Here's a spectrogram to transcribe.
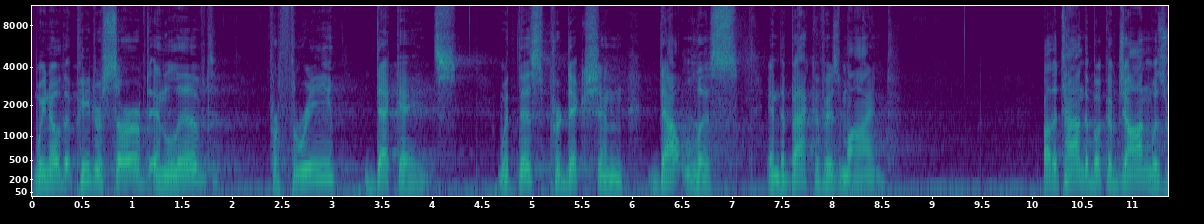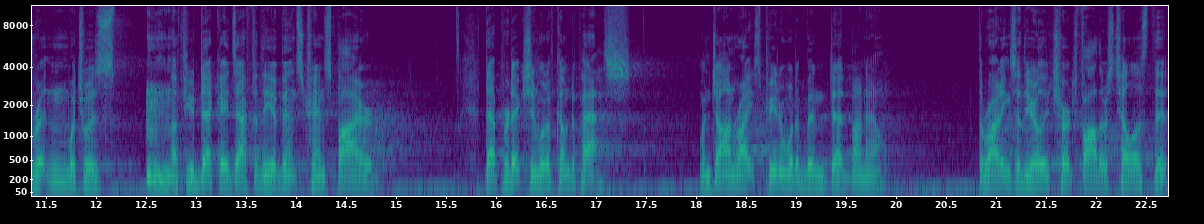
We know that Peter served and lived for three decades with this prediction doubtless in the back of his mind. By the time the book of John was written, which was a few decades after the events transpired, that prediction would have come to pass. When John writes, Peter would have been dead by now. The writings of the early church fathers tell us that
